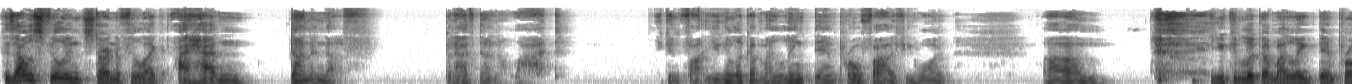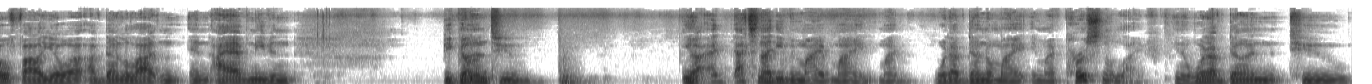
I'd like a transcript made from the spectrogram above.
Cause I was feeling, starting to feel like I hadn't done enough, but I've done a lot. You can find, you can look up my LinkedIn profile if you want. Um, you can look up my LinkedIn profile, yo. I, have done a lot, and and I haven't even begun to, you know, I, that's not even my my my what I've done on my in my personal life. You know, what I've done to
